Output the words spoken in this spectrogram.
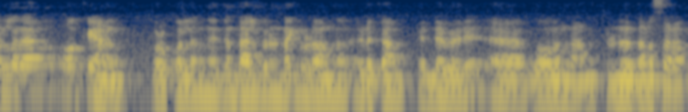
വളരെ ഓക്കെയാണ് കുഴപ്പമില്ല. നിങ്ങൾക്ക് താല്പര്യം ഉണ്ടെങ്കിൽ ഇവിടെ വന്ന് എടുക്കാം. എന്റെ പേര് ഗോവൻ എന്നാണ് തിരുവനന്തപുരത്താണ് സ്ഥലം.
